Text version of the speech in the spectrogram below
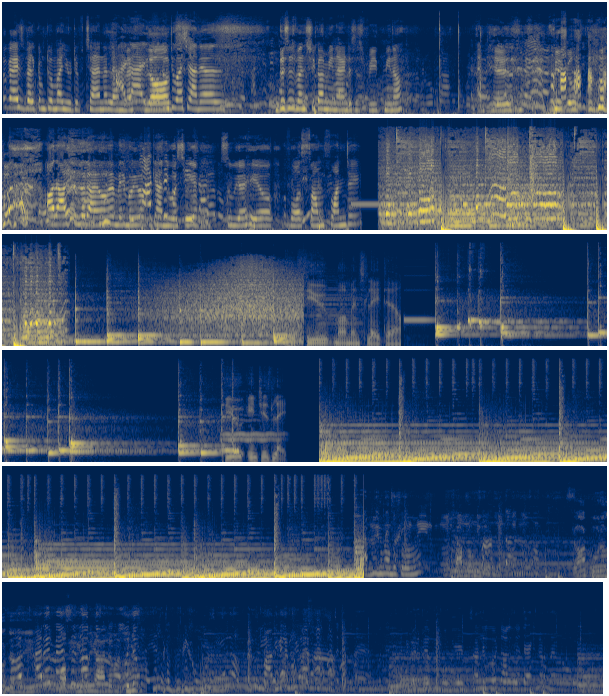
Hello guys, welcome to my YouTube channel and Hi my guys, vlogs. welcome to our channel. This is Vanshika Meena and this is Preet Meena. And here we go. और आज हम लोग आए हुए हैं मेरी mummy papa की anniversary है so we are here for some fun day A few moments later. few inches late. क्या कोरा का चला जी अरे मैं सुनो तुम मांगने में डाल के चेक करते हैं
